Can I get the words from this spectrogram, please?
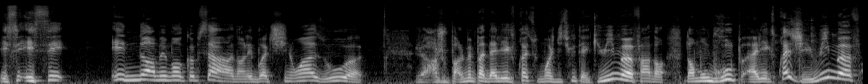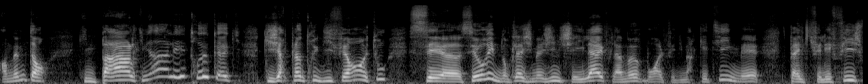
et c'est et c'est énormément comme ça hein, dans les boîtes chinoises où euh, alors, je vous parle même pas d'AliExpress où moi je discute avec 8 meufs. hein, dans, mon groupe AliExpress, j'ai 8 meufs en même temps qui me parlent, qui me disent ah, les trucs, euh, qui, gèrent plein de trucs différents et tout. C'est euh, c'est horrible. Donc là, j'imagine chez eLife, la meuf, bon, elle fait du marketing, mais c'est pas elle qui fait les fiches.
